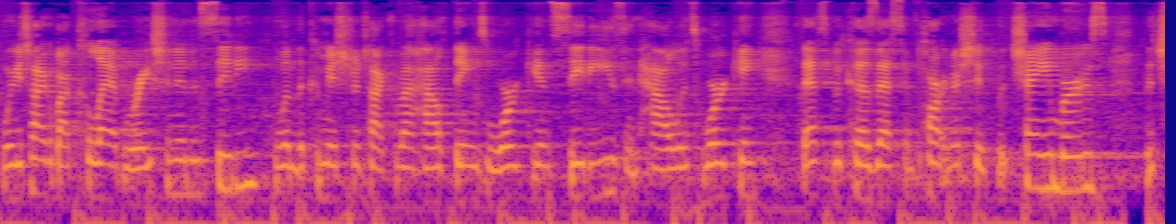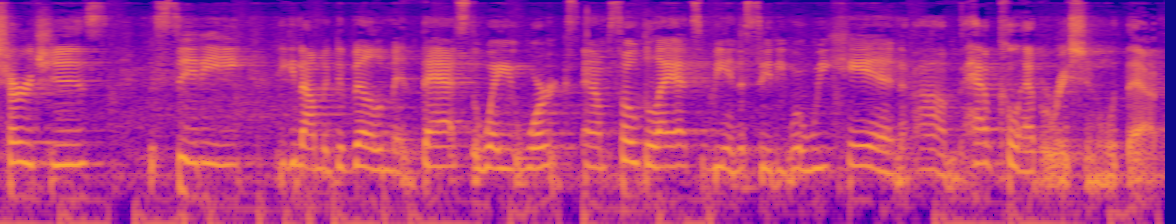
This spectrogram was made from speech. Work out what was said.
where you talk about collaboration in the city. When the commissioner talks about how things work in cities and how it's working, that's because that's in partnership with chambers, the churches, the city, economic development. That's the way it works. And I'm so glad to be in a city where we can um, have collaboration with that.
